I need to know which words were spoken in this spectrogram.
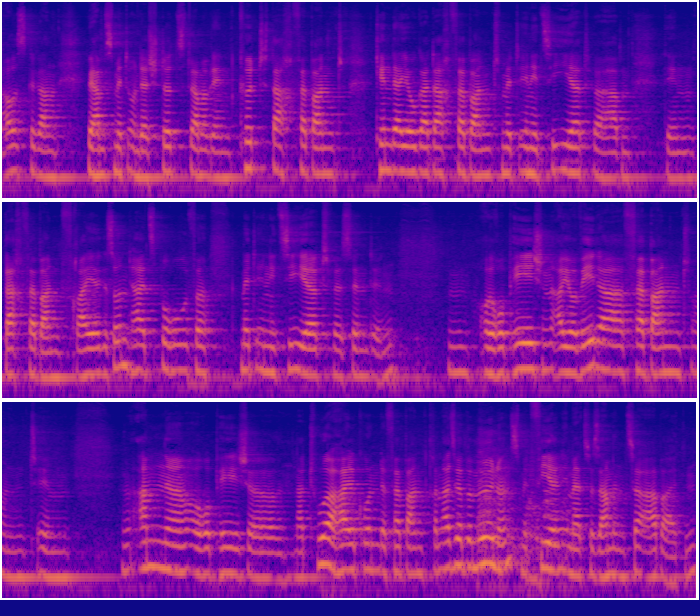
ausgegangen. Wir haben es mit unterstützt. Wir haben aber den KÜT-Dachverband, Kinder-Yoga-Dachverband mit initiiert. Wir haben den Dachverband Freie Gesundheitsberufe mit initiiert. Wir sind im Europäischen Ayurveda-Verband und im AMNE, Europäische Naturheilkundeverband drin. Also wir bemühen uns, mit vielen immer zusammenzuarbeiten.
